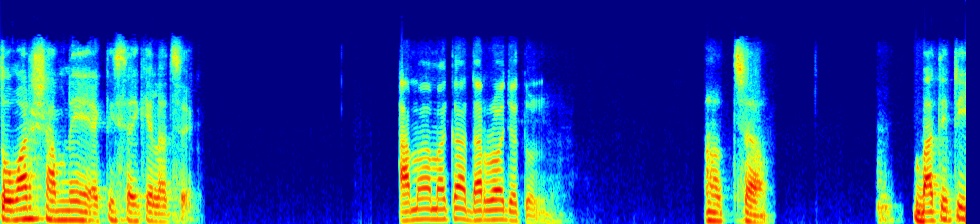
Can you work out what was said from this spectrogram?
তোমার সামনে একটি সাইকেল আছে। আমামাকা দারওয়াজাতুন আচ্ছা। বাতিটি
